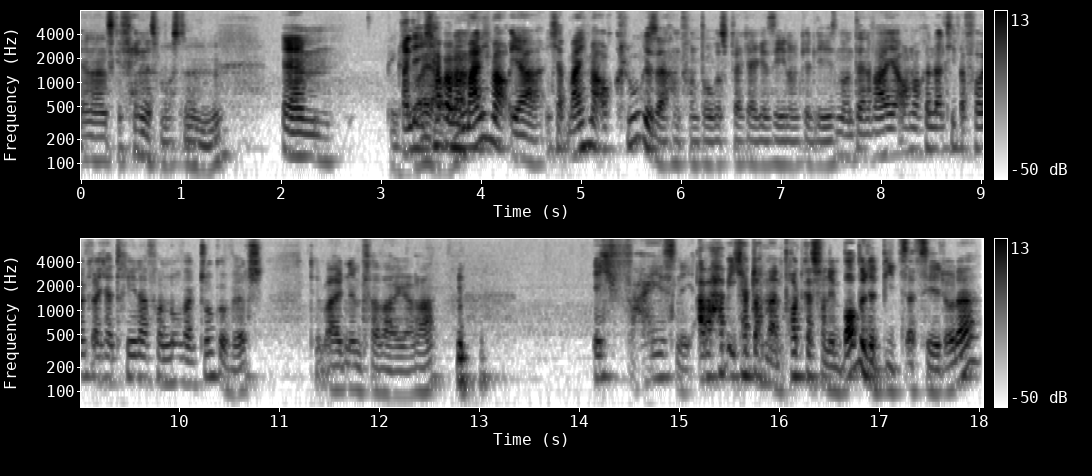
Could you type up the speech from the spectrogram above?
der dann ins Gefängnis musste. Mhm. Ähm, Und ich habe aber oder? manchmal, ja, ich habe manchmal auch kluge Sachen von Boris Becker gesehen und gelesen. Und dann war er ja auch noch relativ erfolgreicher Trainer von Novak Djokovic, dem alten Impfverweigerer. ich weiß nicht. Aber hab, ich habe doch mal im Podcast von den Bobble Beats erzählt, oder?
